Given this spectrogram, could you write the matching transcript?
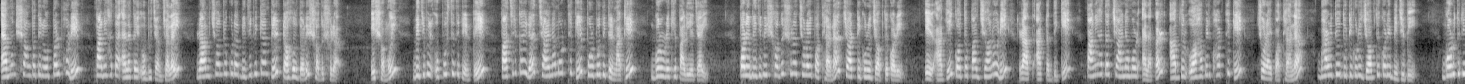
এমন সংবাদের রোববার ভোরে পানিহাতা এলাকায় অভিযান চালায় রামচন্দ্রকুড়া বিজেপি ক্যাম্পের টহল দলের সদস্যরা। এ সময় বিজেপির উপস্থিতি টের পেয়ে পাচারকারীরা চায়না মোড় থেকে পূর্ব দিকের মাঠে গরু রেখে পালিয়ে যায়। পরে বিজেপির সদস্যরা চোরাই পথে আনা চারটি গরু জব্দ করে। এর আগে গত পাঁচ জানুয়ারি রাত আটটার দিকে পানিহাতা চায়না মোড় এলাকার আব্দুল ওয়াহাবের ঘর থেকে চোরাই পথে আনা ভারতীয় দুটি গরু জব্দ করে বিজিবি গরু দুটি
